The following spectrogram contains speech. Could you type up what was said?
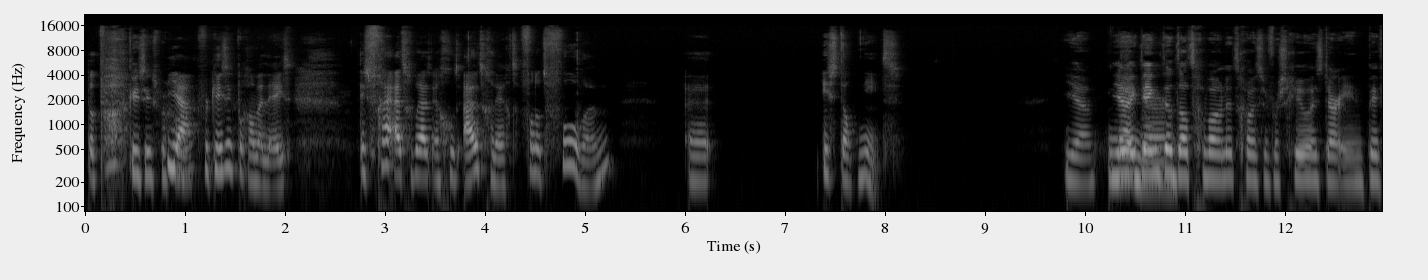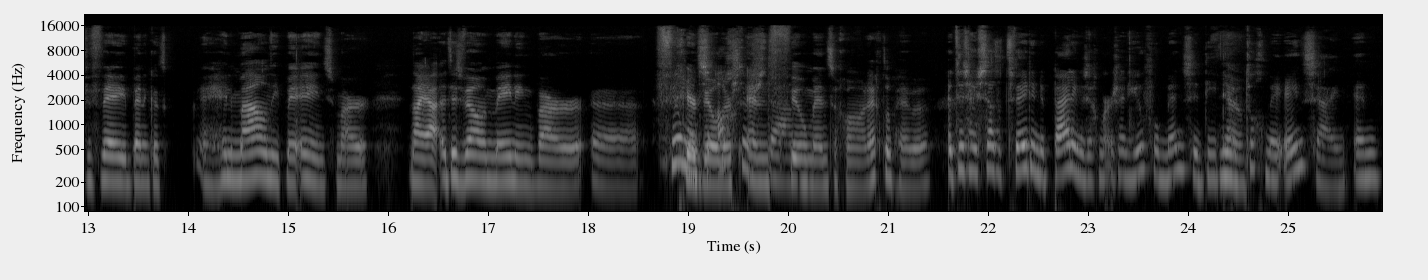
dat verkiezingsprogramma. ja, verkiezingsprogramma lees, is vrij uitgebreid en goed uitgelegd. Van het Forum eh, is dat niet. Ja, ja ik denk dat dat gewoon het grootste verschil is daarin. PVV ben ik het helemaal niet mee eens. Maar nou ja, het is wel een mening waar eh Veel Geert Wilders en veel mensen gewoon recht op hebben. Het is, hij staat de tweede in de peiling, zeg maar. Er zijn heel veel mensen die het Ja. daar toch mee eens zijn. En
